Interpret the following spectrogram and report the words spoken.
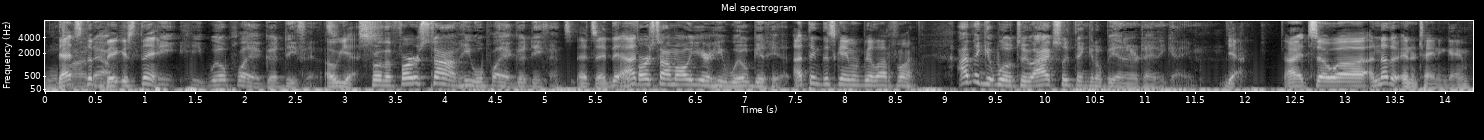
We'll That's the out. biggest thing. He, he will play a good defense. Oh, yes. For the first time, he will play a good defense. That's it. The first time all year, he will get hit. I think this game will be a lot of fun. I think it will too. I actually think it'll be an entertaining game. Yeah. All right. So uh, another entertaining game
